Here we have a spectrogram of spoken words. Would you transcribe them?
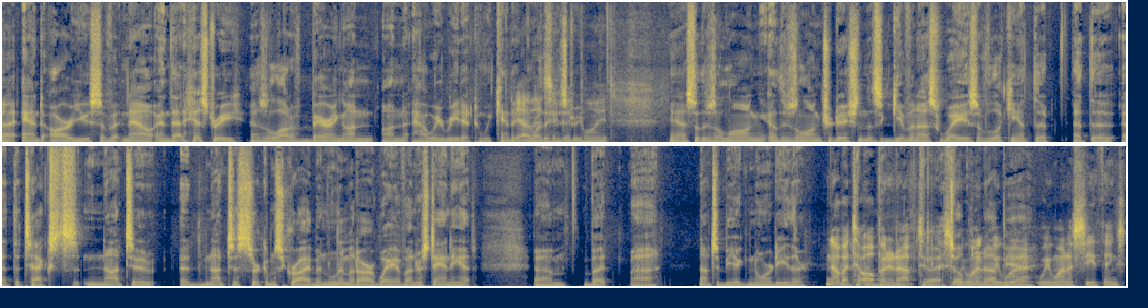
uh, and our use of it now. And that history has a lot of bearing on on how we read it. We can't yeah, ignore that's the a history. good point. Yeah, so there's a long uh, there's a long tradition that's given us ways of looking at the at the at the texts, not to uh, not to circumscribe and limit our way of understanding it, um, but uh, not to be ignored either. No, but to open it up to us. To we open want, it up, we want yeah. we want to see things.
